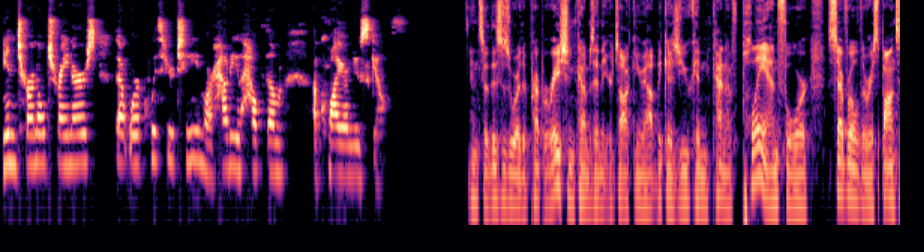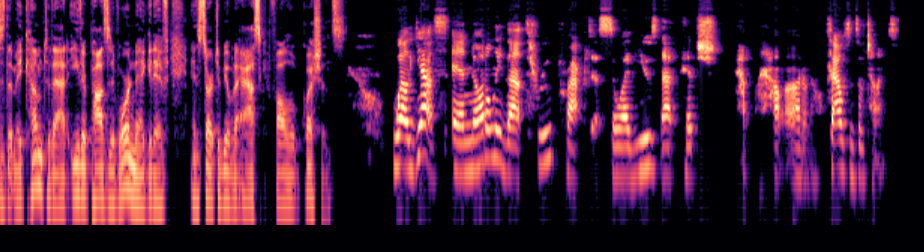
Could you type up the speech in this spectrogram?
internal trainers that work with your team, or how do you help them acquire new skills? And so this is where the preparation comes in that you're talking about because you can kind of plan for several of the responses that may come to that, either positive or negative, and start to be able to ask follow up questions. Well, yes. And not only that, through practice. So I've used that pitch, I don't know, thousands of times.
